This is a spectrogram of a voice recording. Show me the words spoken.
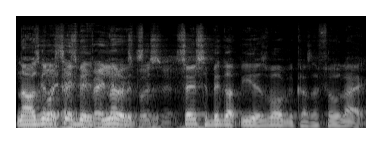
No, I was gonna Or say, he's been big, no, no, exposed to it. so it's to big up you as well because I feel like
